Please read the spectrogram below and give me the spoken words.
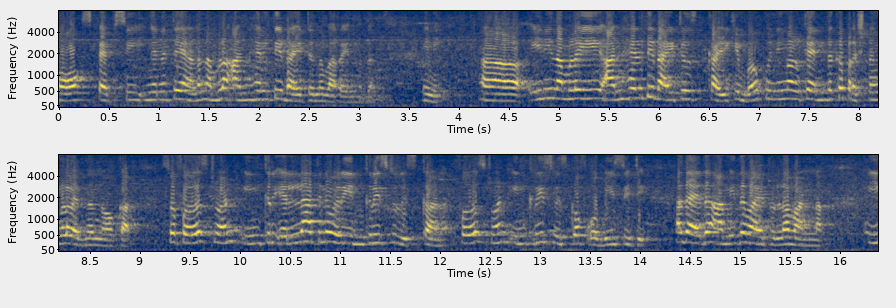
കോക്സ് പെപ്സി ഇങ്ങനത്തെയാണ് നമ്മൾ അൺഹെൽത്തി ഡയറ്റ് എന്ന് പറയുന്നത്. ഇനി ഇനി നമ്മൾ ഈ അൺഹെൽത്തി ഡയറ്റ് കഴിക്കുമ്പോൾ കുഞ്ഞുങ്ങൾക്ക് എന്തൊക്കെ പ്രശ്നങ്ങൾ വരുന്നത് നോക്കാം. സോ ഫസ്റ്റ് വൺ ഇൻക്രീ എല്ലാത്തിനും ഒരു ഇൻക്രീസ്ഡ് റിസ്ക് ആണ്. First one increase risk of obesity അതായത് അമിതമായിട്ടുള്ള വണ്ണം. ഈ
